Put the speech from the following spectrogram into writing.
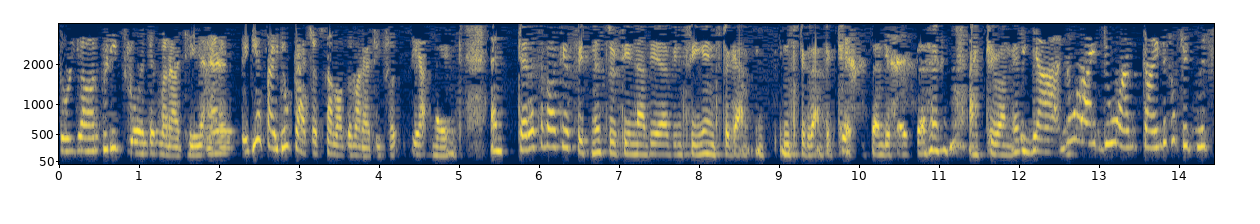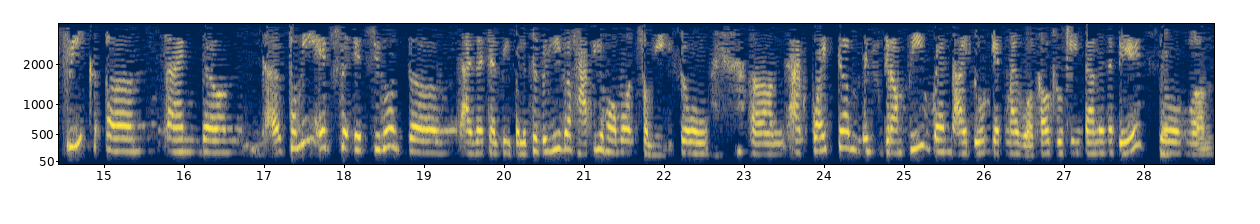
so yeah, I'm pretty fluent in Marathi, and yes, I do catch up some of the Marathi films. Yeah. Right. And tell us about your fitness routine, Nadia. I've been seeing your Instagram Instagram pictures and you're quite uh, active on it. Yeah, no, I do. I'm kind of a fitness freak. Um, and um, uh, for me, it's it's you know the as I tell people, it's a release of happy hormones for me. So um, I'm quite uh, miss grumpy when I don't get my workout routine done in a day. So um,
